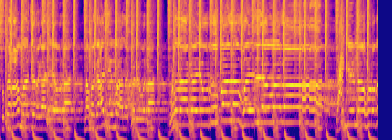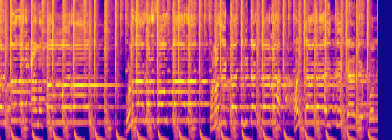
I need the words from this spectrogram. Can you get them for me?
ತುಕಾರಾಮ ಜರಗಾಲಿ ಅವರ, ನಮ್ಮ ಗಾಡಿ ಮಾಲಕರಿವರ. ಉಣದಾಗ ಇವರು ಬಾಳ ಒಳ್ಳೆಯವರ ಹ್ಯಾಂಗಿನ ಹುಡುಗರು ತಿಳಿದರ ಅಣ್ಣ ತಮ್ಮರ. ಗುಣದಾಗ ಸೌಕಾರ ಸೊಣಲಿಕ್ಕ ತಿಳಿ ಟಕ್ಕರ ಹೊಟ್ಟಾಗ ಐತಿ ಕೇಳಿ ಫುಲ್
